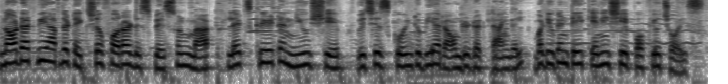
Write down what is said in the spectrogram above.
Now that we have the texture for our displacement map, let's create a new shape which is going to be a rounded rectangle, but you can take any shape of your choice.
